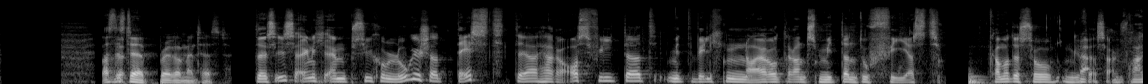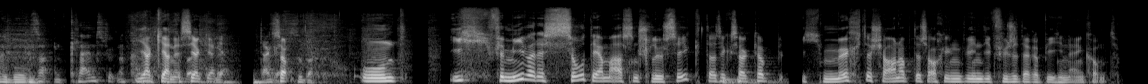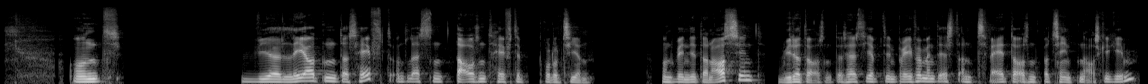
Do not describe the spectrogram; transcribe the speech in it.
Was ist der Braverman-Test? Das ist eigentlich ein psychologischer Test, der herausfiltert, mit welchen Neurotransmittern du fährst. Kann man das so ungefähr Ja, sagen? ein Fragebogen. So, ein kleines Stück nach Ja, gerne, sehr gerne. danke, So. super. Und ich, für mich war das so dermaßen schlüssig, dass ich gesagt habe, ich möchte schauen, ob das auch irgendwie in die Physiotherapie hineinkommt. Und wir layouten das Heft und lassen 1000 Hefte produzieren. Und wenn die dann aus sind, wieder 1000. Das heißt, ich habe den Breferman-Test an 2000 Patienten ausgegeben.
